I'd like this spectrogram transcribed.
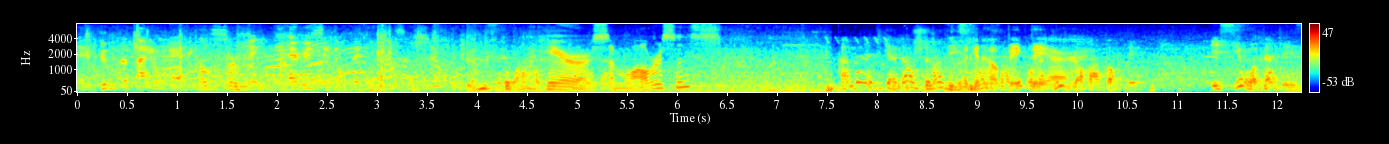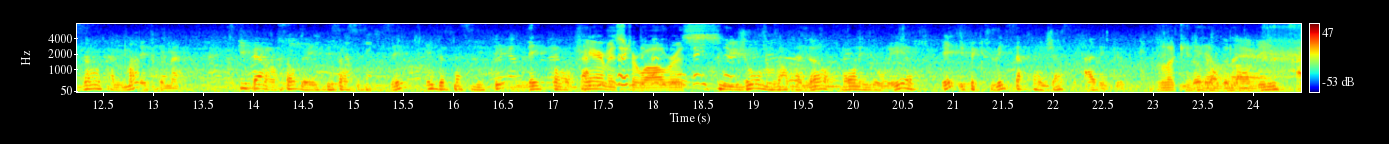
and do a biomedical survey every single day. Here are some walruses. Look at how big they are. Ici, on va faire des entraînements ce qui fait en sorte de les désensibiliser et de faciliter les contacts. Here, Mr. Walrus. Tous les jours, nos entraîneurs vont les nourrir et effectuer certains gestes avec eux. Look Ils leur demander there. à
